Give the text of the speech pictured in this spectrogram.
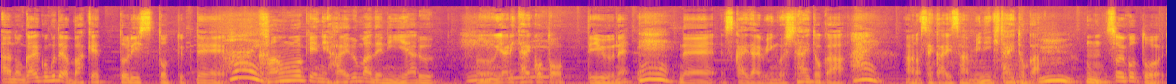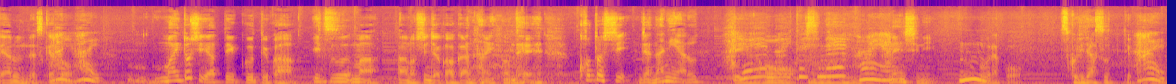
ああの外国ではバケットリストって言って、はい。棺桶に入るまでにやる、うんやりたいことっていうね、ええ。でスカイダイビングしたいとか、はい。あの世界遺産見に行きたいとか、ん。うんそういうことをやるんですけど、はいはい。毎年やっていくっていうかいつ、まあ、あの死んじゃうか分からないので 今年じゃあ何やるっていうのを毎年ね。はいはい。年始にうん。僕らこう作り出すっていうか、はい。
